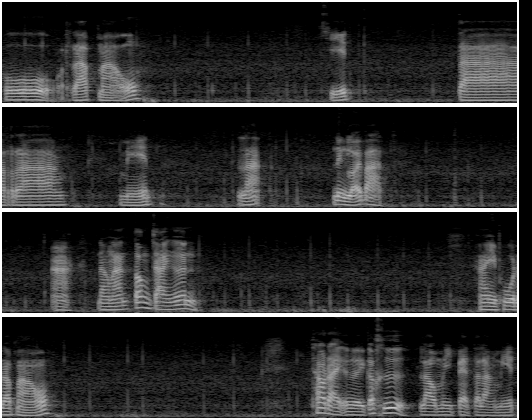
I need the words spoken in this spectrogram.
ผู้รับเหมา คิด ตาราง เมตร ละ 100 บาท อะ ดังนั้นต้องจ่ายเงิน ให้ผู้รับเหมา เท่าไรเอ่ย ก็คือเรามี 8 ตารางเมตร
